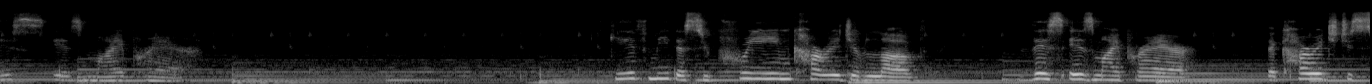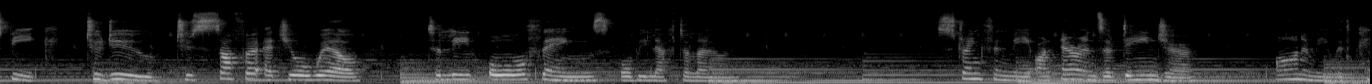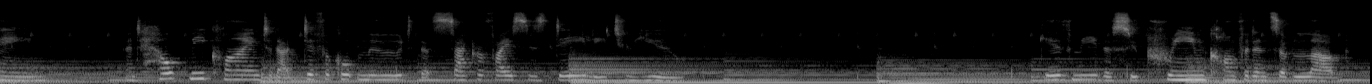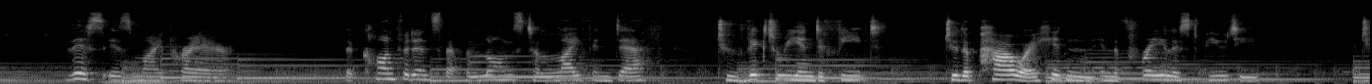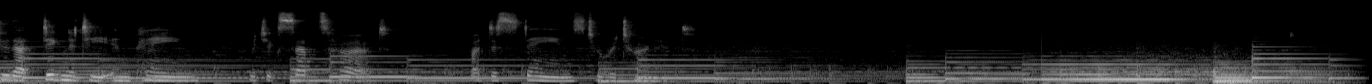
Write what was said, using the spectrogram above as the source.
This is my prayer. Give me the supreme courage of love. This is my prayer. The courage to speak, to do, to suffer at your will, to leave all things or be left alone. Strengthen me on errands of danger, honor me with pain, help me climb to that difficult mood that sacrifices daily to you. Give me the supreme confidence of love. This is my prayer. The confidence that belongs to life and death, to victory and defeat, to the power hidden in the frailest beauty, to that dignity in pain which accepts hurt disdains to return it.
